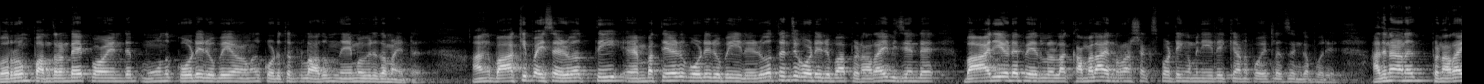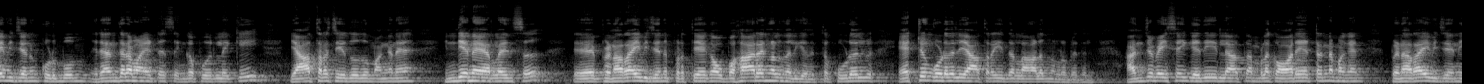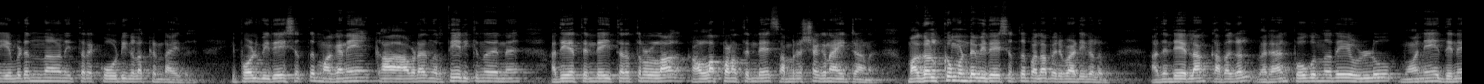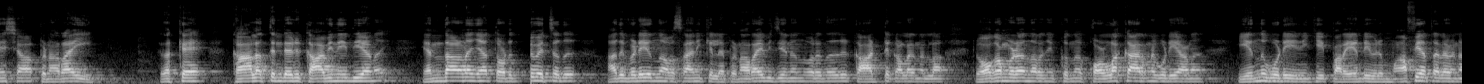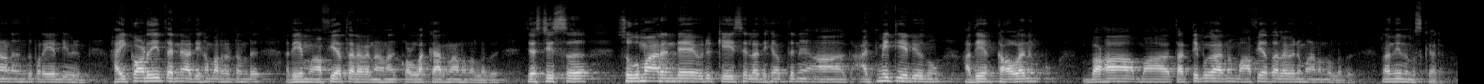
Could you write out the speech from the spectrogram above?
വെറും പന്ത്രണ്ട് പോയിന്റ് മൂന്ന് കോടി രൂപയാണ് കൊടുത്തിട്ടുള്ളത് അതും നിയമവിരുദ്ധമായിട്ട്. അങ്ങ് ബാക്കി പൈസ എഴുപത്തി എൺപത്തിയേഴ് കോടി രൂപയിൽ എഴുപത്തഞ്ച് കോടി രൂപ പിണറായി വിജയന്റെ ഭാര്യയുടെ പേരിലുള്ള കമല ഇന്റർനാഷണൽ എക്സ്പോർട്ടിംഗ് കമ്പനിയിലേക്കാണ് പോയിട്ടുള്ളത് സിംഗപ്പൂർ അതിനാണ് പിണറായി വിജയനും കുടുംബവും നിരന്തരമായിട്ട് സിംഗപ്പൂരിലേക്ക് യാത്ര ചെയ്തതും അങ്ങനെ ഇന്ത്യൻ എയർലൈൻസ് പിണറായി വിജയന് പ്രത്യേക ഉപഹാരങ്ങൾ നൽകിയത്. കൂടുതൽ ഏറ്റവും കൂടുതൽ യാത്ര ചെയ്തുള്ള ആളെന്നുള്ള വിധത്തിൽ അഞ്ച് പൈസ ഗതിയില്ലാത്ത നമ്മളെ കോരേട്ടന്റെ മകൻ പിണറായി വിജയൻ എവിടെ നിന്നാണ് ഇത്ര കോടികളൊക്കെ ഉണ്ടായത്? ഇപ്പോൾ വിദേശത്ത് മകനെ അവിടെ നിർത്തിയിരിക്കുന്നതിന് അദ്ദേഹത്തിന്റെ ഇത്തരത്തിലുള്ള കള്ളപ്പണത്തിന്റെ സംരക്ഷകനായിട്ടാണ്. മകൾക്കുമുണ്ട് വിദേശത്ത് പല പരിപാടികളും. അതിന്റെ എല്ലാം കഥകൾ വരാൻ പോകുന്നതേ ഉള്ളൂ. മോനെ ദിനേശ പിണറായി. ഇതൊക്കെ കാലത്തിന്റെ ഒരു കാവ്യനീതിയാണ്. എന്താണ് ഞാൻ തുടച്ചു വെച്ചത്? അതിവിടെയൊന്നും അവസാനിക്കില്ല. പിണറായി വിജയൻ എന്ന് പറയുന്നത് ഒരു കാട്ടുകള്ളനല്ല. ലോകം മുഴുവൻ നിറഞ്ഞിരിക്കുന്ന കൊള്ളക്കാരന് കൂടിയാണ് എന്നുകൂടി എനിക്ക് പറയേണ്ടി വരും. മാഫിയ തലവനാണ് എന്ന് പറയേണ്ടി വരും. ഹൈക്കോടതിയിൽ തന്നെ അദ്ദേഹം പറഞ്ഞിട്ടുണ്ട് അദ്ദേഹം മാഫിയ തലവനാണ് കൊള്ളക്കാരനാണെന്നുള്ളത്. ജസ്റ്റിസ് സുകുമാരന്റെ ഒരു കേസിൽ അദ്ദേഹത്തിന് അഡ്മിറ്റ് ചെയ്യേണ്ടി വന്നു. അദ്ദേഹം കള്ളനും മഹാ തട്ടിപ്പുകാരനും മാഫിയ തലവനുമാണെന്നുള്ളത്. നന്ദി നമസ്കാരം.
